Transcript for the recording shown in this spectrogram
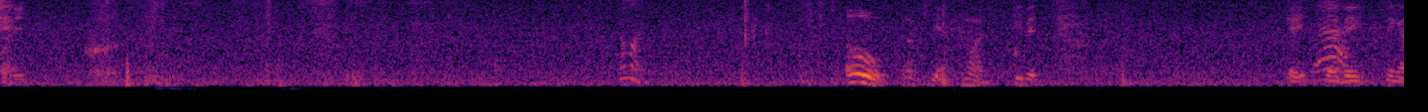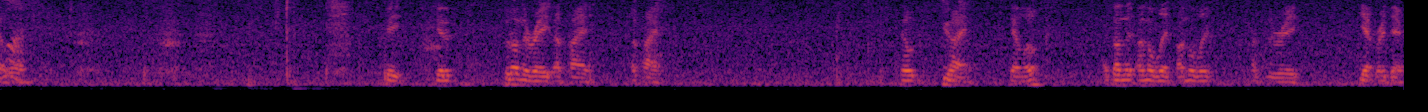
What? Come on. Oh, yeah, come on, keep it. Okay, get Yeah. a big thing out Come on. left. Okay, get it. Put on the right, up high, up high. Nope, too high. Down low. That's on the on the lip, on the lip, up to the right. Yep, right there.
